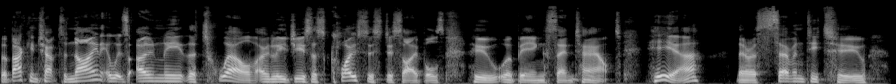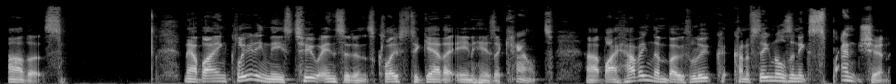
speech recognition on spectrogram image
But back in chapter 9, it was only the 12, only Jesus' closest disciples who were being sent out. Here, there are 72 others. Now, by including these two incidents close together in his account, uh, by having them both, Luke kind of signals an expansion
